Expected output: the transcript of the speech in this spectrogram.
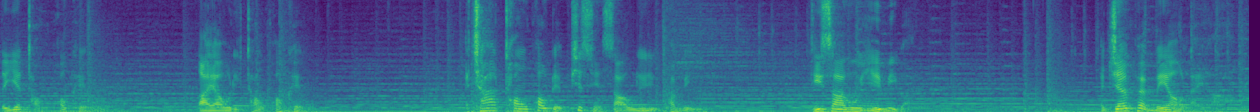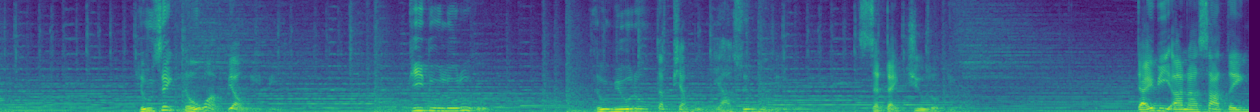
တရက်ထောင်ဖောက်ခဲ့ဘူး အာယာဝတီထောင်ဖောက်ခဲ့ဘူးအခြားထောင်ဖောက်တဲ့ဖြစ်စဉ်စာအုပ်လေးတွေဖတ်မိဒီစာကိုရေးမိပါအကျန်းဖက်မင်းအောင်လိုင်ဟာလူစိတ်လုံးဝပျောက်နေပြီပြည်သူလူထုကိုလူမျိုးတုံးတပ်ဖြတ်မှုရာဇဝတ်မှုတွေဇက်တိုက်ကျူးလွန်နေပါတိုင်းပြည်အာဏာစသိမ်း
